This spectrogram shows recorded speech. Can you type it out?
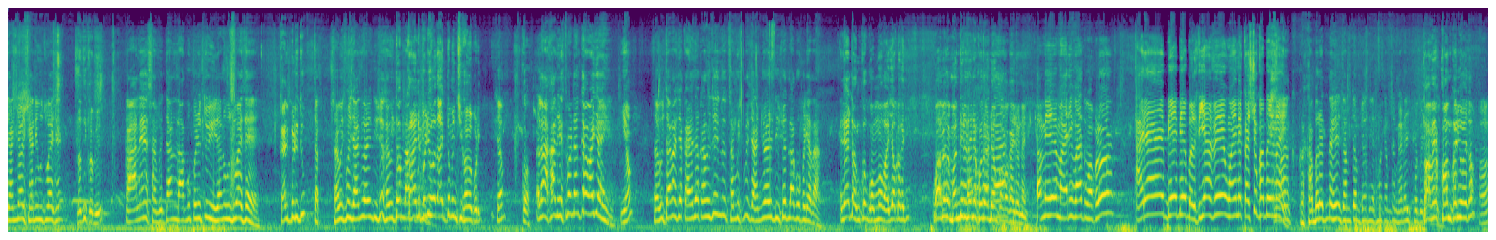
જાન્યુઆરી શેની ઉજવાય છે? નથી ખબર. કાલે સંવિધાન લાગુ પડ્યું હતું હીરાનું ઉજવાય છે. કાલ પડ્યું તું? છવ્વીસમી જાન્યુઆરી દિવસે સંવિધાન લાગુ કાલ પડ્યું હોત આજ તો મને શીખવા પડી. કેમ? એટલે આખા દેશમાં ડંકા વાઈ જાય. એમ સંવિધાનના જે કાયદા કાનૂન છે ને છવ્વીસમી જાન્યુઆરી દિવસે જ લાગુ પડ્યા હતા એટલે આ ડંકો ગોમમાં વાજ્યો આપણે કદી અમે મંદિર મંદિરે જઈને ખોદા ડંકો વગાડ્યો નહીં. તમે મારી વાત વાપરો. અરે બે બે બળદિયા છે એને કશું ખબર નહીં. ખબર જ નહીં ચમચમ છે દેશમાં ચમચમ હેડે જ ખબર તો હવે કામ કર્યું હોય તો? હા.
